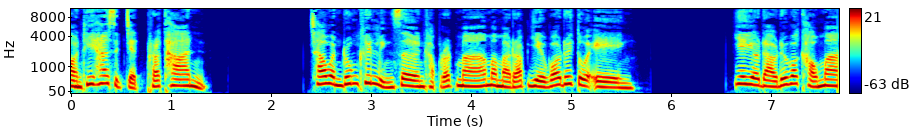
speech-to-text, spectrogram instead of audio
ตอนที่ห้าสิบเจ็ดพระท่าน เช้าวันรุ่งขึ้นหลิงเซินขับรถม้ามามารับเยว่าด้วยตัวเอง เย่เยาดาด้วยว่าเขามา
